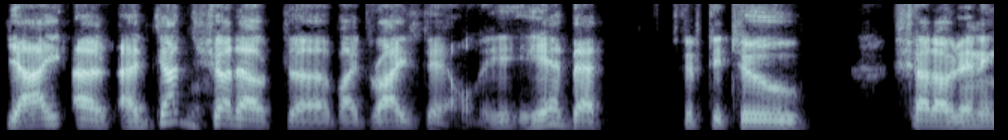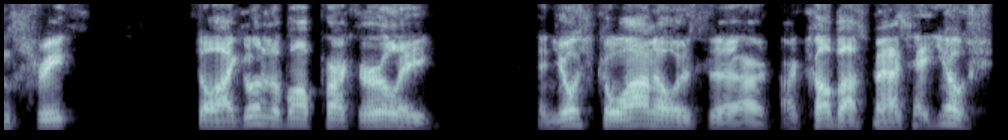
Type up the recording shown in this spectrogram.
Yeah, I, uh, I'd gotten shut out uh, by Drysdale. He, he had that 52 shutout inning streak. So I go to the ballpark early, and Yosh Kawano is uh, our, our clubhouse man. I say, Yosh,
